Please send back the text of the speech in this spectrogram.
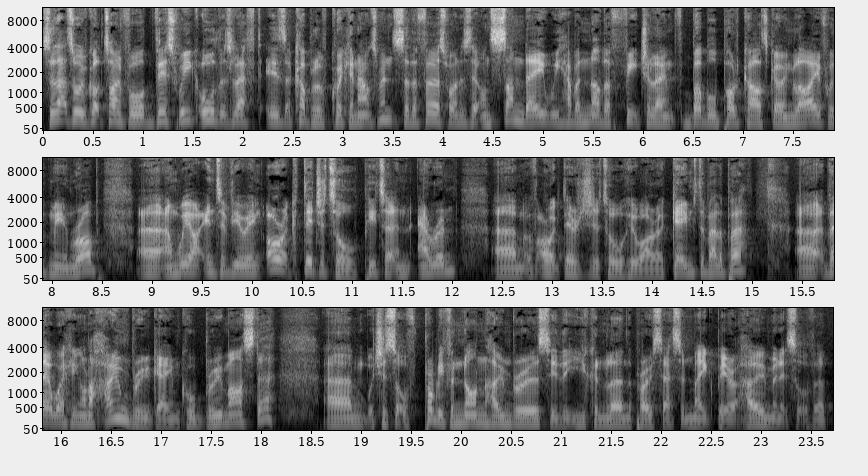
So that's all we've got time for this week. All that's left is a couple of quick announcements. So the first one is that on Sunday we have another feature-length Bubble podcast going live with me and Rob, uh, and we are interviewing Auric Digital, Peter and Aaron um, of Auric Digital, who are a games developer. Uh, they're working on a homebrew game called Brewmaster, um, which is sort of probably for non-homebrewers, so that you can learn the process and make beer at home, and it's sort of a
